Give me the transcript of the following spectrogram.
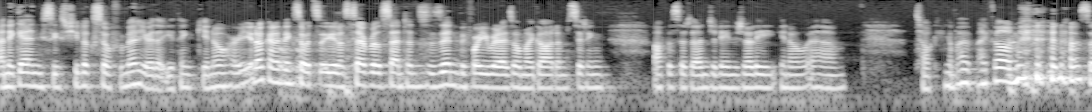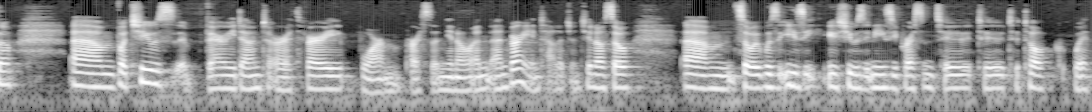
and again you see she looks so familiar that you think you know her you know kind of thing. So it's you know several sentences in before you realize oh my god I'm sitting opposite Angelina Jolie you know um, talking about my film you know so um, but she was a very down to earth, very warm person, you know, and, and very intelligent, you know. So, um, so it was easy. She was an easy person to to to talk with,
